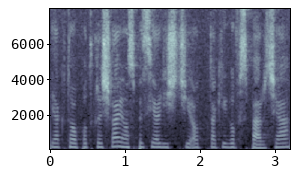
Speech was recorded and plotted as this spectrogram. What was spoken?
jak to podkreślają specjaliści od takiego wsparcia,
